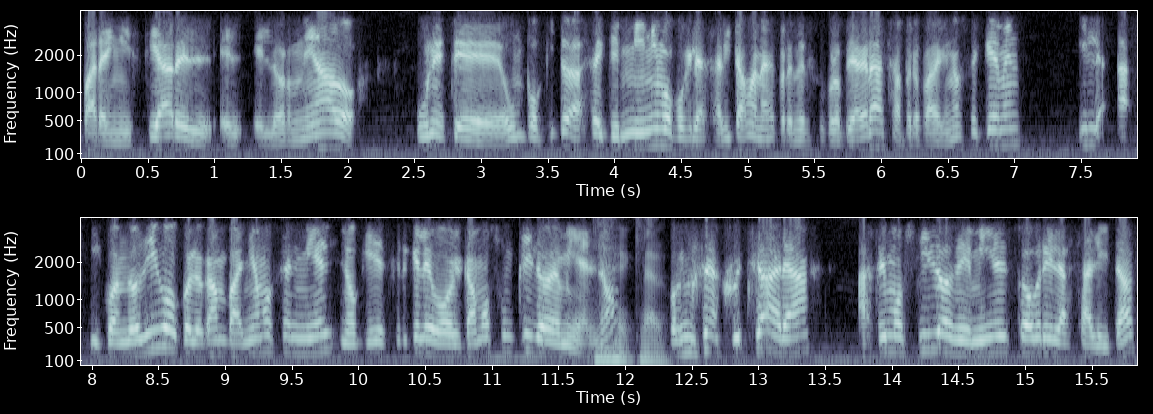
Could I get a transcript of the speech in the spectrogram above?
para iniciar el, el, el horneado, un este un poquito de aceite mínimo, porque las alitas van a desprender su propia grasa, pero para que no se quemen. Y, la- ah, y cuando digo colocan bañamos en miel, no quiere decir que le volcamos un kilo de miel, ¿no? Claro. Con una cuchara hacemos hilos de miel sobre las alitas,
